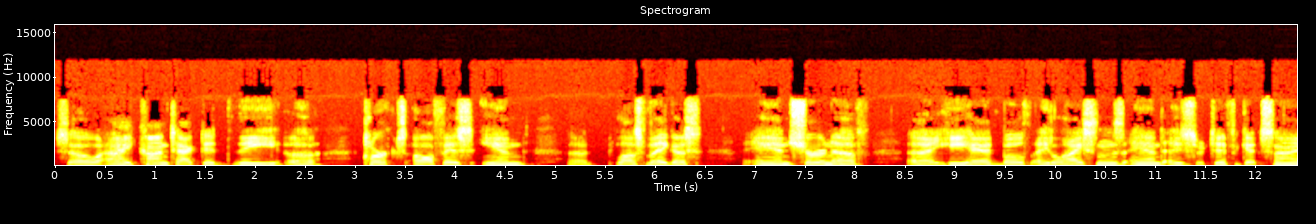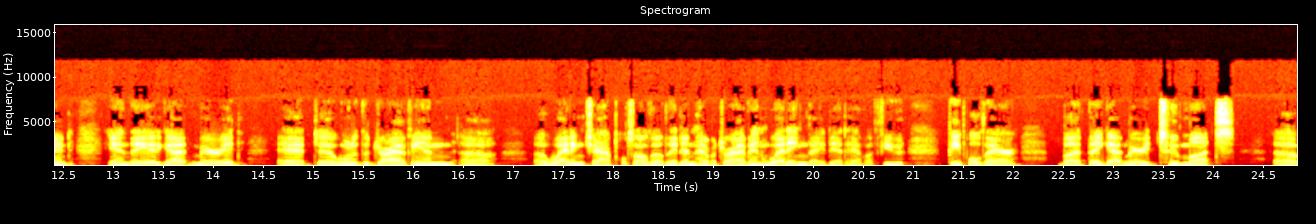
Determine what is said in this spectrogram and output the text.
So I contacted the uh, clerk's office in uh, Las Vegas, and sure enough, uh, he had both a license and a certificate signed, and they had got married at uh, one of the drive-in uh, uh, wedding chapels. Although they didn't have a drive-in wedding, they did have a few people there. But they got married two months uh,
